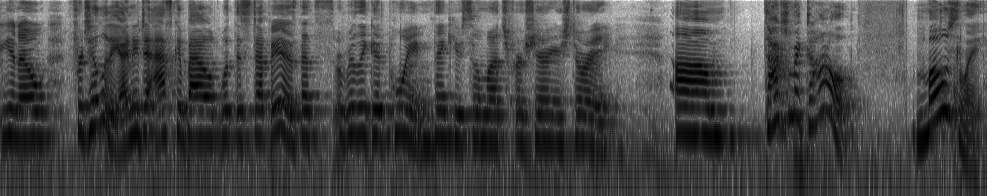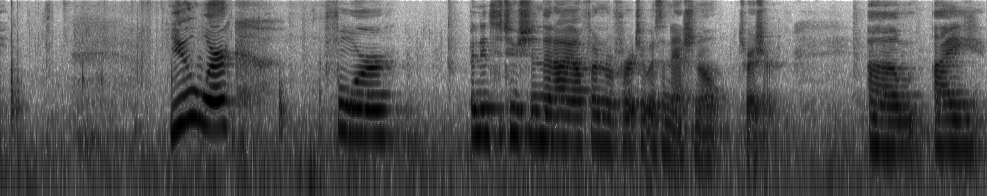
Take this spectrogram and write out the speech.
you know fertility. I need to ask about what this stuff is. That's a really good point. and thank you so much for sharing your story, um, Dr. McDonald Mosley. You work for an institution that I often refer to as a national treasure. Um, I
